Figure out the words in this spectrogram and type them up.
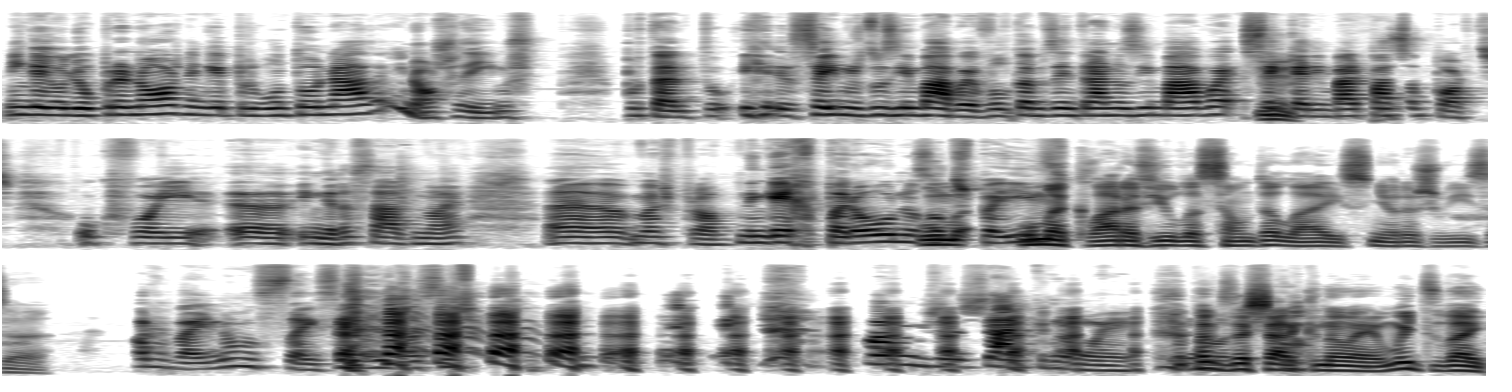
Ninguém olhou para nós, ninguém perguntou nada e nós saímos Portanto, saímos do Zimbábue, voltamos a entrar no Zimbábue sem hum. carimbar passaportes, o que foi uh, engraçado, não é? Uh, mas pronto, ninguém reparou nos uma, outros países. Uma clara violação da lei, senhora juíza. Ora bem, não sei se é violação. Vamos achar que não é. Pronto. Vamos achar que não é. Muito bem.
